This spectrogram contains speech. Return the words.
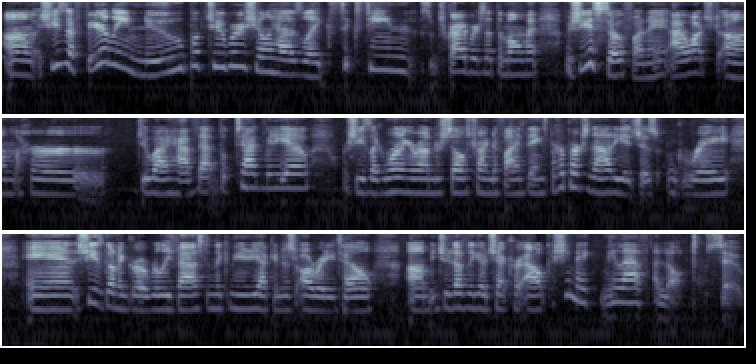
Um, she's a fairly new booktuber. She only has like 16 subscribers at the moment, but she is so funny. I watched um, her do I have that book tag video where she's like running around herself trying to find things? But her personality is just great and she's gonna grow really fast in the community I can just already tell. Um, you should definitely go check her out because she makes me laugh a lot. So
